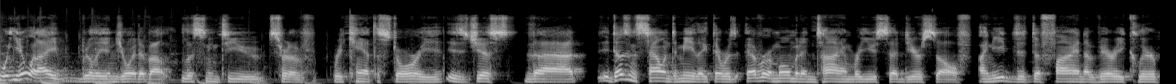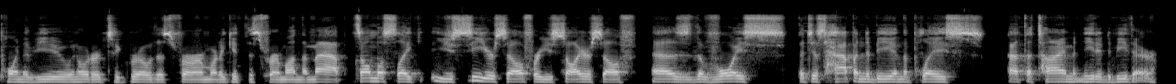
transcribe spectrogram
Well, you know what I really enjoyed about listening to you sort of recant the story is just that it doesn't sound to me like there was ever a moment in time where you said to yourself, I need to define a very clear point of view in order to grow this firm or to get this firm on the map. It's almost like you see yourself or you saw yourself as the voice that just happened to be in the place at the time it needed to be there.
